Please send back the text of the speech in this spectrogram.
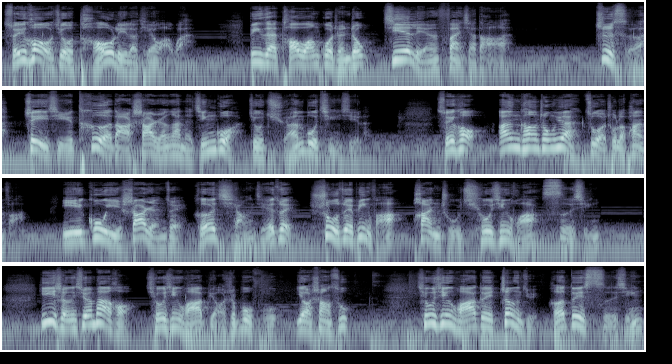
随后就逃离了铁瓦罐，并在逃亡过程中接连犯下大案。至此，这起特大杀人案的经过就全部清晰了。随后，安康中院作出了判罚。以故意杀人罪和抢劫罪数罪并罚，判处邱新华死刑。一审宣判后，邱新华表示不服，要上诉。邱新华对证据和对死刑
